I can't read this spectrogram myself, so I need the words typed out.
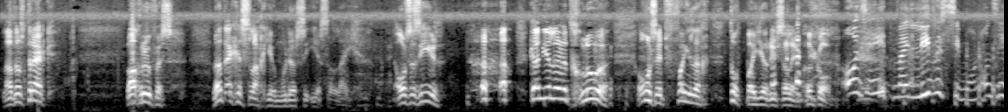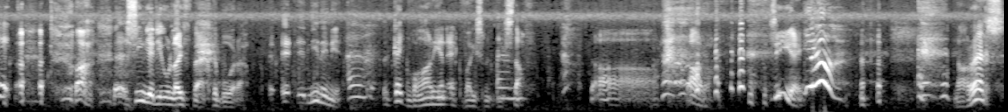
Laat ons trek. Wag Rufus. Laat ek 'n slag jou moeder se esel lei. Ons is hier. kan julle dit glo? Ons het veilig tot by Jerusalem gekom. Ons het my liewe Simon, ons het Ah, sien jy die olyfberg te bore? Eh, eh, Nee nee nee. Kyk waarheen ek wys met my staf. Daar. Daar. sien jy? Ja. Na regs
